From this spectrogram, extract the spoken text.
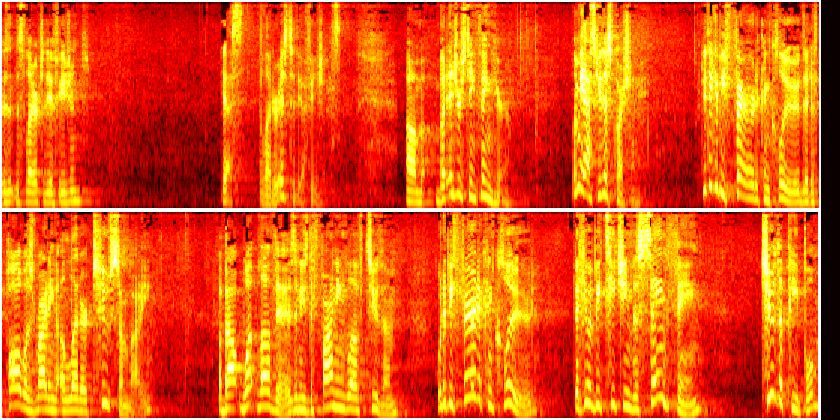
isn't this letter to the Ephesians? Yes, the letter is to the Ephesians. Um, but interesting thing here. Let me ask you this question. Do you think it'd be fair to conclude that if Paul was writing a letter to somebody about what love is, and he's defining love to them, would it be fair to conclude that he would be teaching the same thing to the people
